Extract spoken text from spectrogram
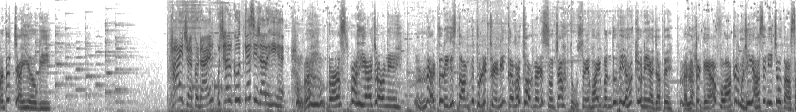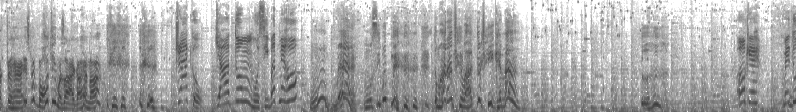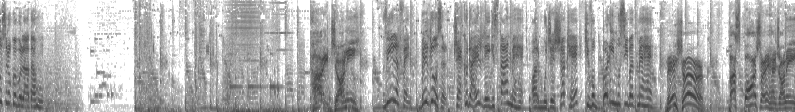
मदद चाहिए होगी। हाय ट्रकोडाइल उछल कूद कैसी जा रही है? बस बढ़िया जॉनी। मैं तो रेगिस्तान में थोड़ी ट्रेनिंग कर रहा था और मैंने सोचा दूसरे भाई बंधु भी यहाँ क्यों नहीं आ जाते? मैं लटक गया वो आकर मुझे यहाँ से नीचे उतार सकते हैं। इसमें बहुत ही मज़ा आएगा है ना? ट्रैको क्या तुम मुसीबत में हो? हम्म, मैं? मुसीबत में? तुम्हारा दिमाग तो ठीक है ना? ओके मैं दूसरों को बुलाता हूँ। Hi Johnny. व्हीलफेन बिलडोजर ट्रैकोडाइल रेगिस्तान में है और मुझे शक है कि वो बड़ी मुसीबत में है। बेशक। बस पहुँच रहे हैं जॉनी।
